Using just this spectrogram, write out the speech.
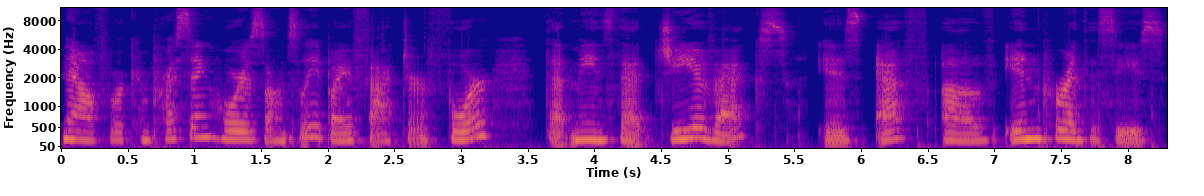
Now, if we're compressing horizontally by a factor of 4, that means that g of x is f of, in parentheses,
